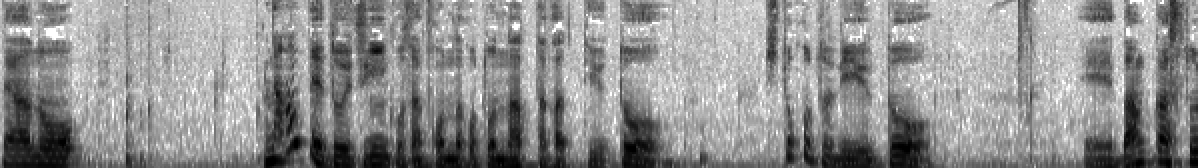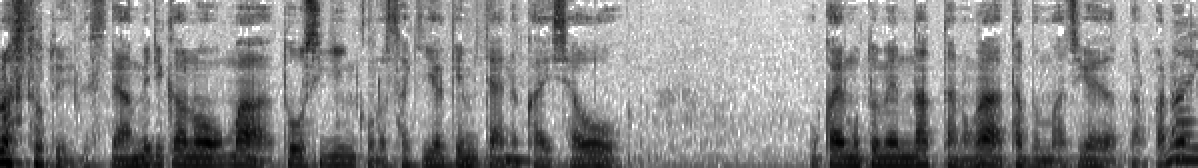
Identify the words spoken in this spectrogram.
であのなんでドイツ銀行さんこんなことになったかっていうと一言で言うと、えー、バンカーストラストというですねアメリカの、まあ、投資銀行の先駆けみたいな会社をお買い求めになったのが多分間違いだったのかなって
